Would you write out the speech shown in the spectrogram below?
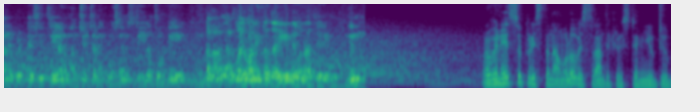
అని పెట్టేసి స్త్రీలను వంచడం కోసం స్త్రీలతోటి వాళ్ళ ఇంట్లో జరిగిందేమో నాకు తెలియదు. నేను క్రీస్తునామలో విశ్రాంతి క్రిస్టియన్ యూట్యూబ్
